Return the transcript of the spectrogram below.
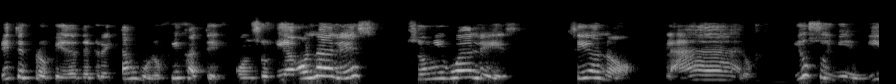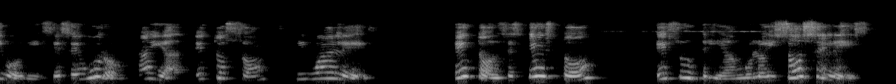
Esta es propiedad del rectángulo, fíjate, con sus diagonales son iguales, ¿sí o no? Claro, yo soy bien vivo, dice, seguro. Ah, ya, estos son iguales. Entonces, esto es un triángulo isósceles,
